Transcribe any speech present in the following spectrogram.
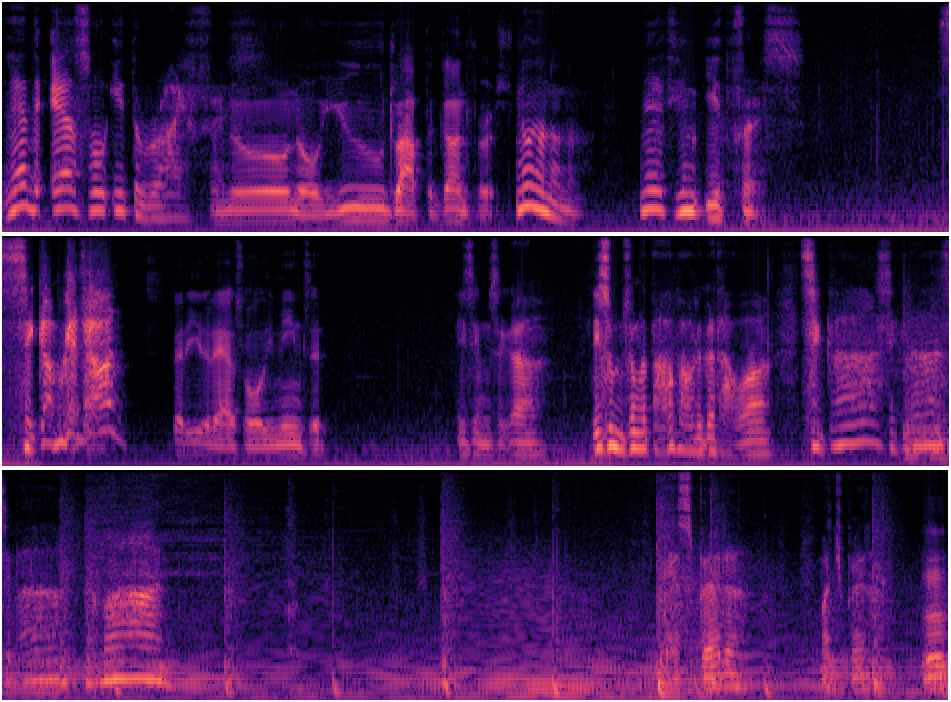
Let the asshole eat the rifle. No, no, you drop the gun first. No, no, no, no. Let him eat first. 食咁嘅餐。Better eat it, asshole. He means it. 你食唔食啊？你信唔信我打爆你个头啊？食啦，食啦，食啦，Come on。That's better, much better. Hmm?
